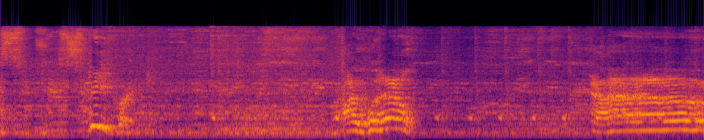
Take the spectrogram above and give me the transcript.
Speed break. I will. Ugh.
